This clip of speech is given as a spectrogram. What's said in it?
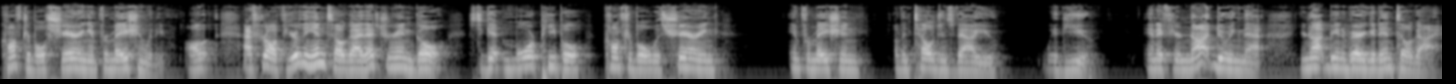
comfortable sharing information with you. All, after all, if you're the intel guy, that's your end goal is to get more people comfortable with sharing information of intelligence value with you. And if you're not doing that, you're not being a very good intel guy.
